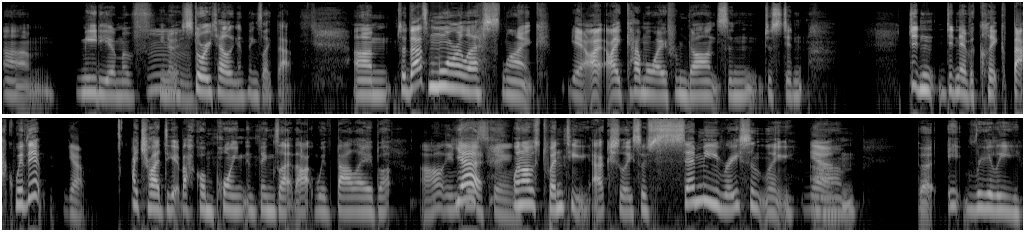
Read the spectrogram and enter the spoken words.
um, medium of you know storytelling and things like that. Um, so that's more or less like yeah, I, I come away from dance and just didn't didn't didn't ever click back with it. yeah. I tried to get back on point and things like that with ballet, but Oh, interesting. yeah, when I was 20, actually. So semi recently. Yeah. Um, but it really,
